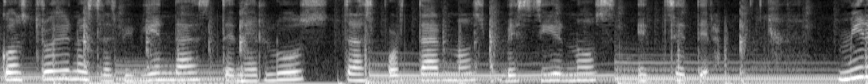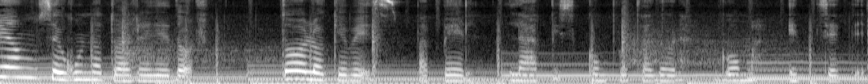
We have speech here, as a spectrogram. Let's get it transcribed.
construir nuestras viviendas, tener luz, transportarnos, vestirnos, etc. Mira un segundo a tu alrededor. Todo lo que ves, papel, lápiz, computadora, goma, etc.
